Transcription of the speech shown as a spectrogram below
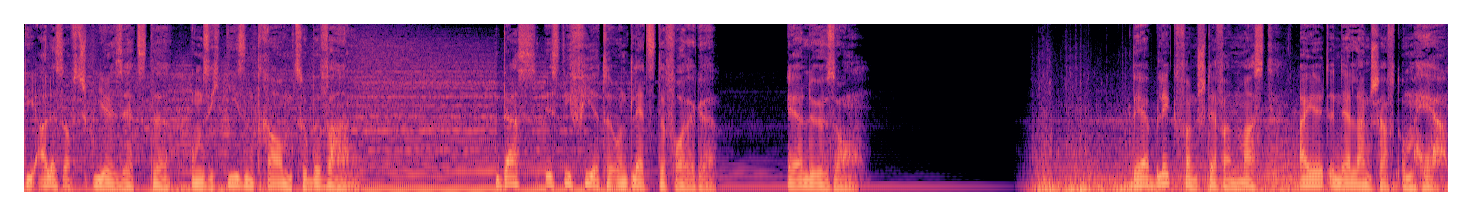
die alles aufs Spiel setzte, um sich diesen Traum zu bewahren. Das ist die vierte und letzte Folge. Erlösung. Der Blick von Stefan Mast eilt in der Landschaft umher.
